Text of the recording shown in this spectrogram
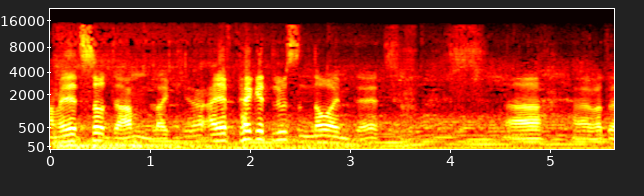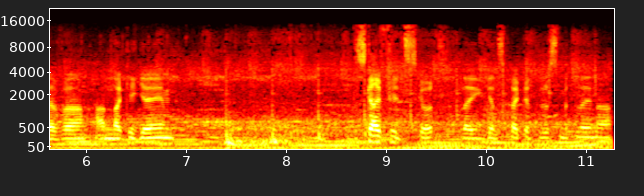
I mean, it's so dumb. Like, I have packet loose and now I'm dead. uh, uh, whatever. Unlucky game. This guy feels good playing against packet loose mid laner.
